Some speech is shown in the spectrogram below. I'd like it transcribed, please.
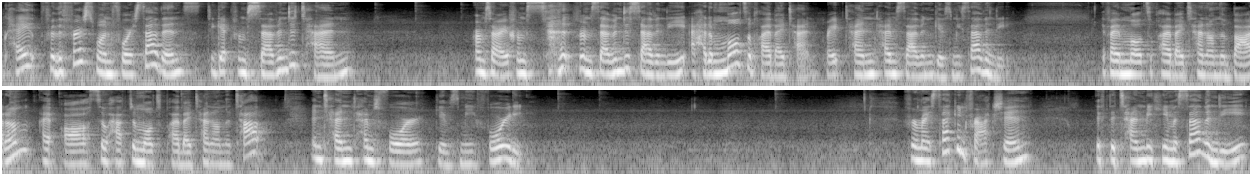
Okay, for the first one, 4 sevenths, to get from 7 to 10, I'm sorry, from, from 7 to 70, I had to multiply by 10, right? 10 times 7 gives me 70. If I multiply by 10 on the bottom, I also have to multiply by 10 on the top, and 10 times 4 gives me 40. For my second fraction, if the 10 became a 70,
